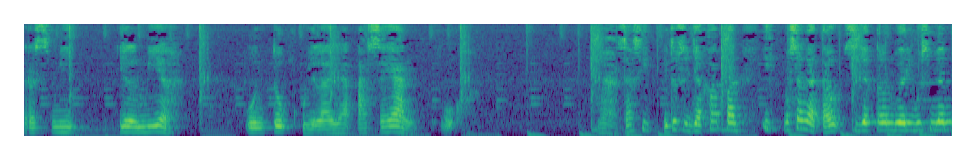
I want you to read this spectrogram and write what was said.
resmi ilmiah untuk wilayah ASEAN. Wah. Masa sih? Itu sejak kapan? Ih masa nggak tahu? Sejak tahun 2019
